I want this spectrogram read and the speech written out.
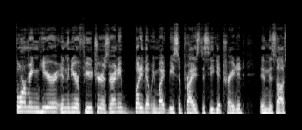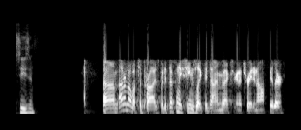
forming here in the near future? Is there anybody that we might be surprised to see get traded in this offseason? Um, I don't know about surprise, but it definitely seems like the Diamondbacks are going to trade an outfielder.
